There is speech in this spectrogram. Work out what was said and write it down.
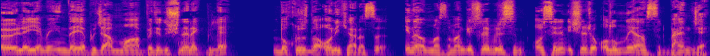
öğle yemeğinde yapacağın muhabbeti düşünerek bile 9 ile 12 arası inanılmaz zaman geçirebilirsin. O senin işine çok olumlu yansır bence.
